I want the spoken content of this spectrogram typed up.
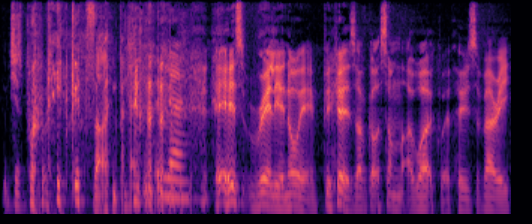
which is probably a good sign. Ben. yeah. It is really annoying because I've got someone that I work with who's a very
